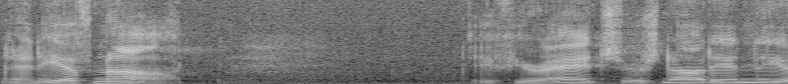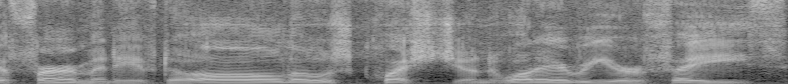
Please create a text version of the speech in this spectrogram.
And if not, if your answer is not in the affirmative to all those questions, whatever your faith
